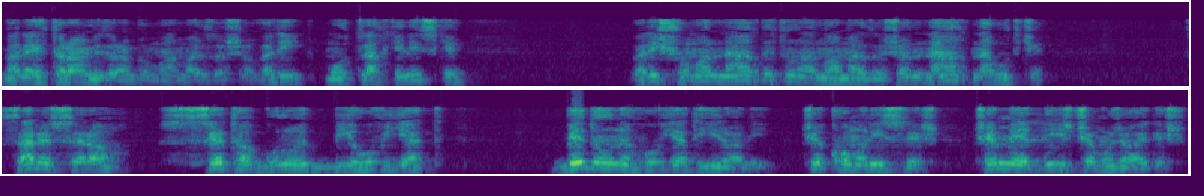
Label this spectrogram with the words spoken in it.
من احترام می‌ذارم به محمد رضا شاه ولی مطلق که نیست که ولی شما نقدتون از محمد رضا نقد نبود که. سر سرا سه تا گروه بیهویت بدون هویت ایرانی چه کمونیستش چه ملیش چه مجاهدش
